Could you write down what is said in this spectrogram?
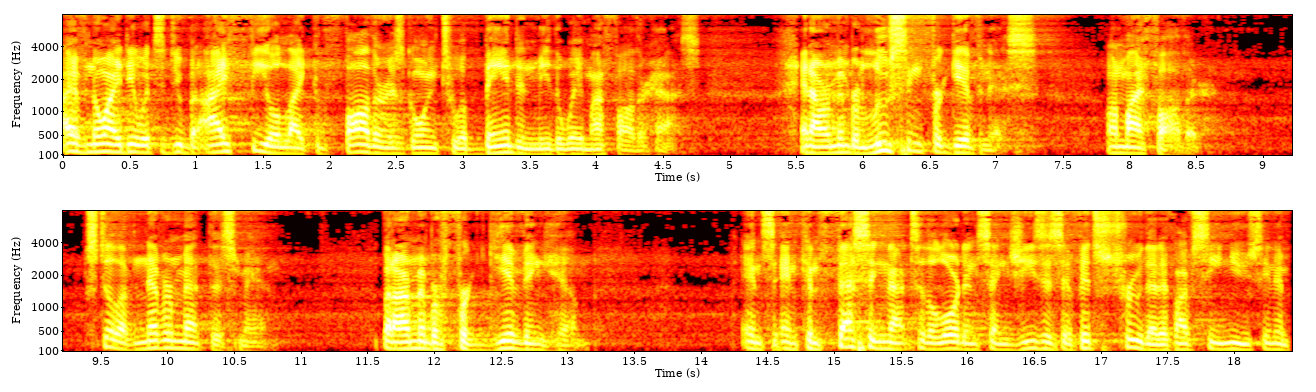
I have no idea what to do, but I feel like the Father is going to abandon me the way my Father has. And I remember loosing forgiveness on my Father. Still, I've never met this man, but I remember forgiving him and, and confessing that to the Lord and saying, Jesus, if it's true that if I've seen you, seen him,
